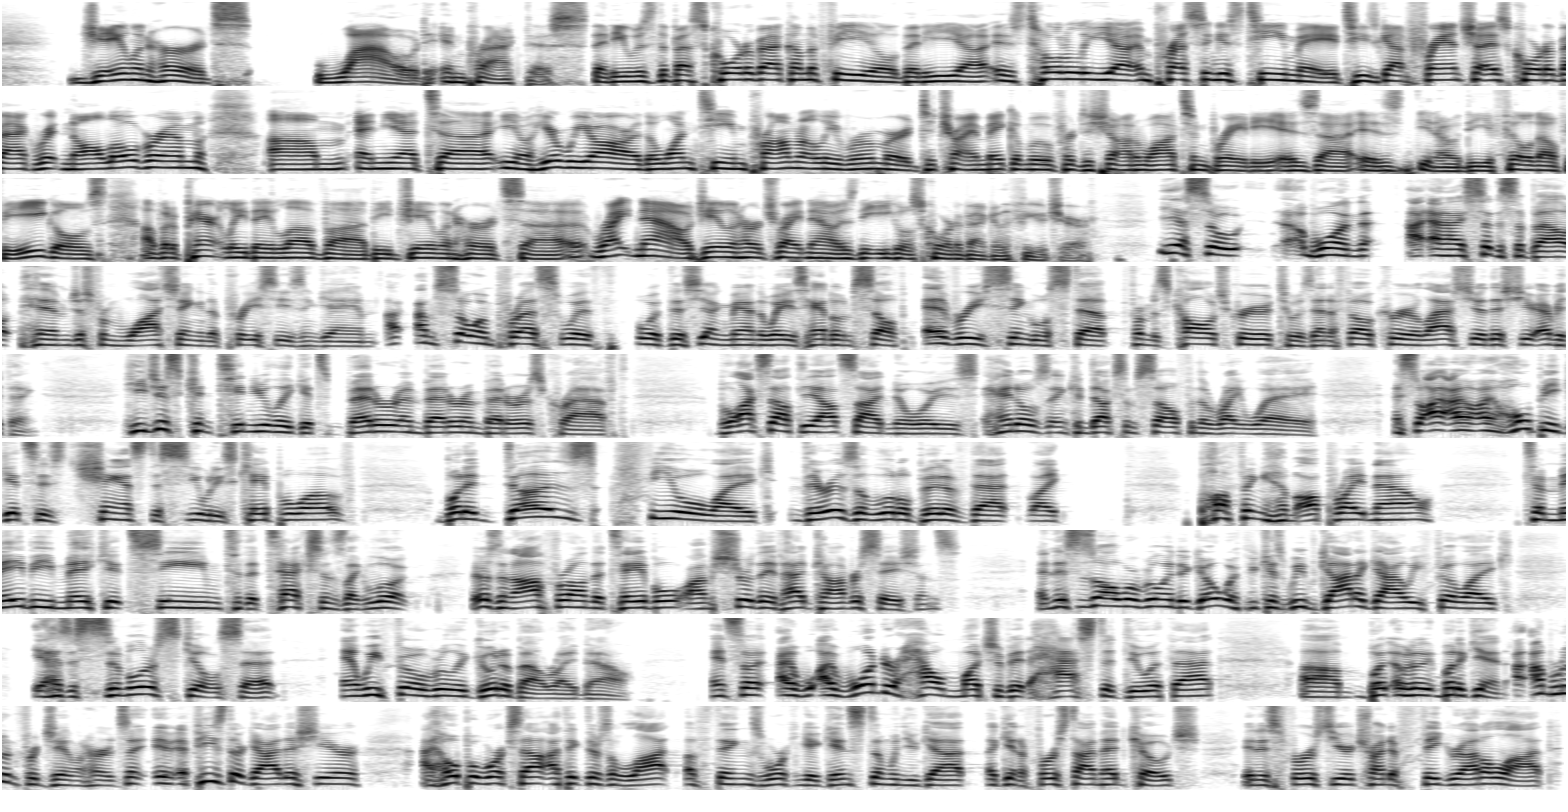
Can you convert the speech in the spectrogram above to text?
Jalen Hurts wowed in practice that he was the best quarterback on the field that he uh, is totally uh, impressing his teammates. He's got franchise quarterback written all over him. Um, and yet uh, you know here we are the one team prominently rumored to try and make a move for Deshaun Watson Brady is uh, is you know the Philadelphia Eagles. Uh, but apparently they love uh, the Jalen Hurts right now Jalen Hurts right now is the Eagles quarterback of the future. Yeah, so one, I, and I said this about him just from watching the preseason game. I, I'm so impressed with with this young man, the way he's handled himself every single step from his college career to his NFL career last year, this year, everything. He just continually gets better and better and better his craft, blocks out the outside noise, handles and conducts himself in the right way. And so I- I hope he gets his chance to see what he's capable of. But it does feel like there is a little bit of that, like puffing him up right now to maybe make it seem to the Texans like, look, there's an offer on the table. I'm sure they've had conversations. And this is all we're willing to go with because we've got a guy we feel like has a similar skill set and we feel really good about right now. And so I, I wonder how much of it has to do with that. Um, but but again, I'm rooting for Jalen Hurts. If, he's their guy this year, I hope it works out. I think there's a lot of things working against him when you got again a first time head coach in his first year trying to figure out a lot.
